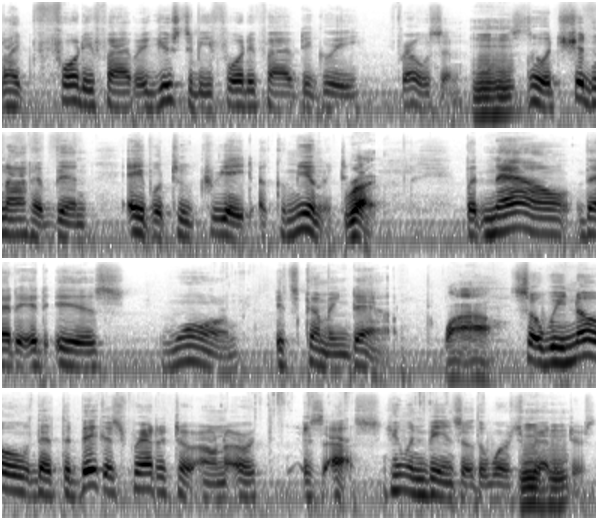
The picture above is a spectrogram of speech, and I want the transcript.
like 45. It used to be 45 degree frozen, mm-hmm. so it should not have been able to create a community. Right. But now that it is warm, it's coming down. Wow. So we know that the biggest predator on Earth is us. Human beings are the worst mm-hmm. predators.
